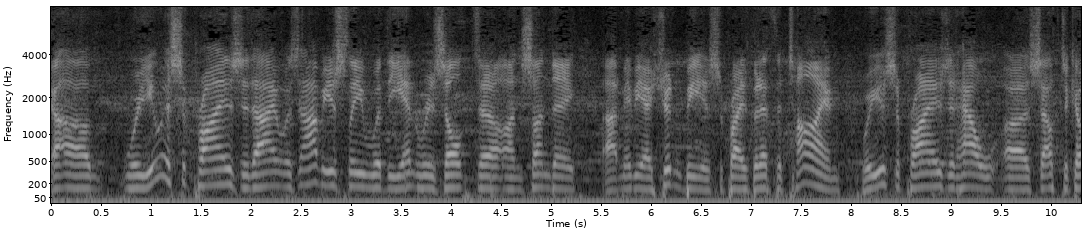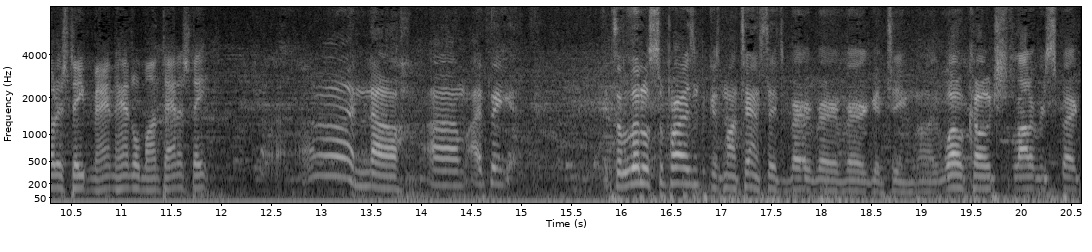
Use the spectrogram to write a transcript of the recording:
Um, were you as surprised as I was? Obviously, with the end result uh, on Sunday, uh, maybe I shouldn't be as surprised. But at the time, were you surprised at how uh, South Dakota State manhandled Montana State? Uh, no, um, I think it's a little surprising because Montana State's a very, very, very good team. Uh, well coached, a lot of respect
